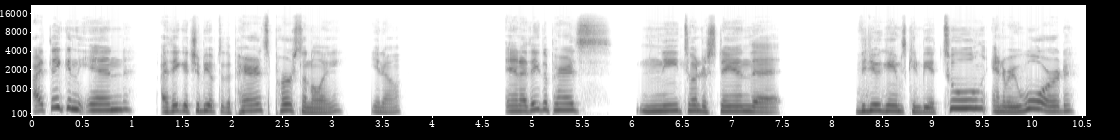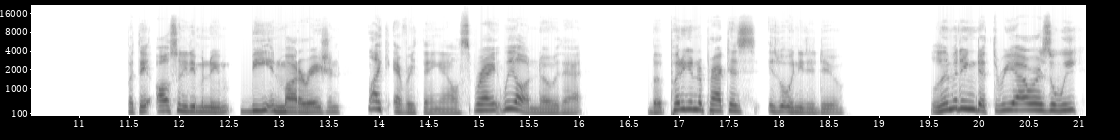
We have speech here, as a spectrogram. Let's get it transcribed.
I think in the end, I think it should be up to the parents personally, you know. And I think the parents need to understand that video games can be a tool and a reward, but they also need to be in moderation, like everything else, right? We all know that. But putting into practice is what we need to do. Limiting to three hours a week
